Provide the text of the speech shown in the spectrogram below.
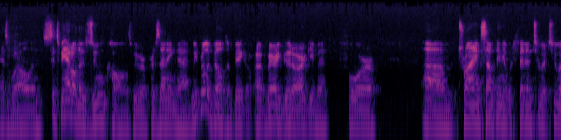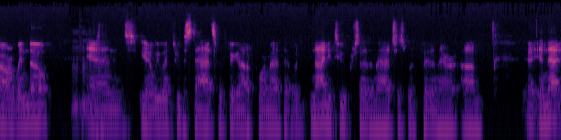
as well. And since we had all those Zoom calls, we were presenting that. We really built a big, a very good argument for um, trying something that would fit into a two hour window Mm-hmm. And you know, we went through the stats. We figured out a format that would 92% of the matches would fit in there. Um, in that,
